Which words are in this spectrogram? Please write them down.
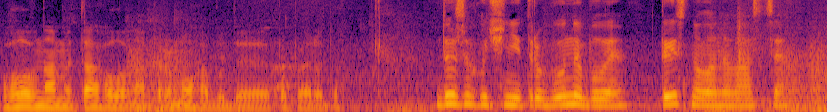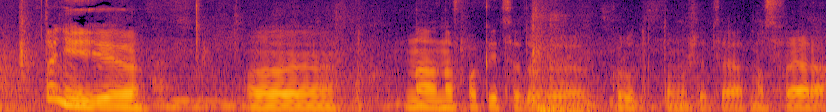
головна мета, головна перемога буде попереду. Дуже гучні трибуни були. Тиснуло на вас це. Та ні, е, е, на- навпаки, це дуже круто, тому що це атмосфера.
